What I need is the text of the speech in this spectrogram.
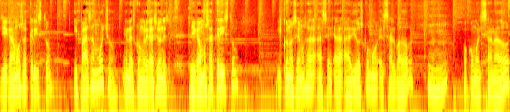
llegamos a Cristo y pasa mucho en las congregaciones. Llegamos a Cristo y conocemos a, Dios como el Salvador o como el Sanador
